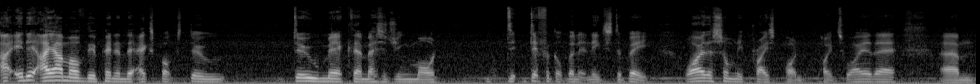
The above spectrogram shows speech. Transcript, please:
I, I am of the opinion that Xbox do do make their messaging more d- difficult than it needs to be. Why are there so many price point, points? Why are there um,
